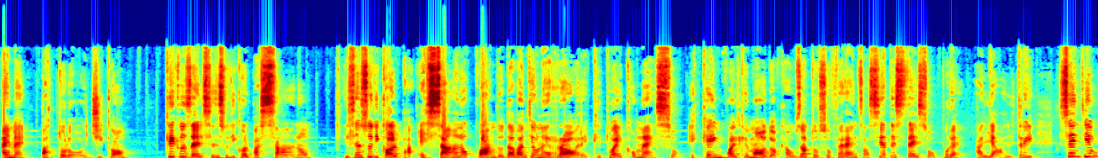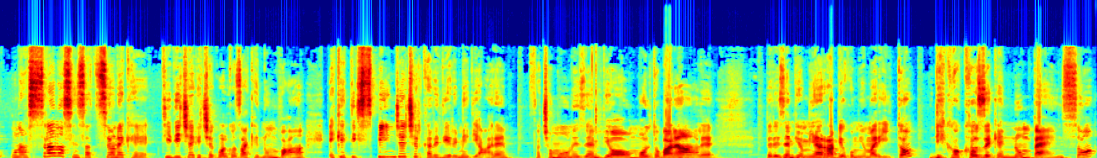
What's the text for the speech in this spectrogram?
ahimè, patologico. Che cos'è il senso di colpa sano? Il senso di colpa è sano quando davanti a un errore che tu hai commesso e che in qualche modo ha causato sofferenza sia a te stesso oppure agli altri, senti una strana sensazione che ti dice che c'è qualcosa che non va e che ti spinge a cercare di rimediare. Facciamo un esempio molto banale. Per esempio mi arrabbio con mio marito, dico cose che non penso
